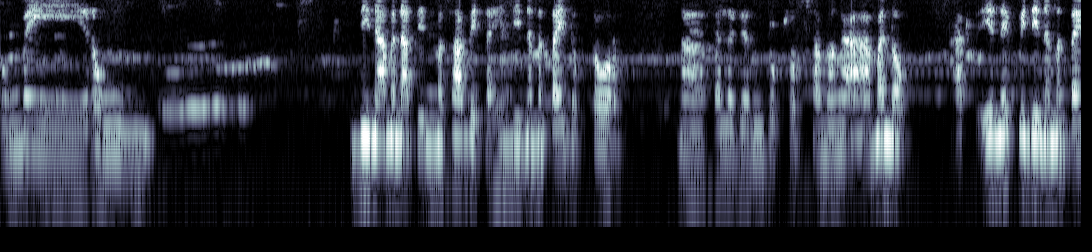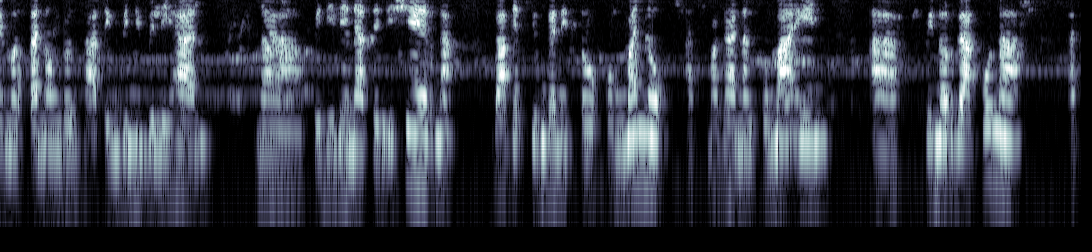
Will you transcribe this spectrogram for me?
kung mayroong hindi naman natin masabi dahil hindi naman tayo doktor na talagang doktor sa mga manok. At yun ay pwede naman tayo magtanong doon sa ating binibilihan na pwede din natin i-share na bakit yung ganito kung manok at maganang kumain ah pinurga ko na at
